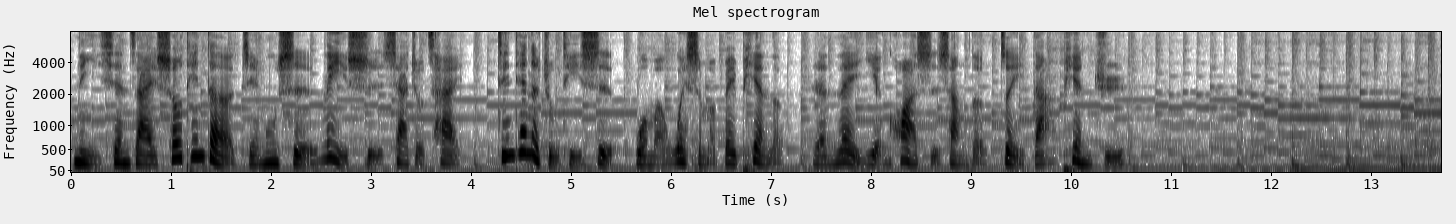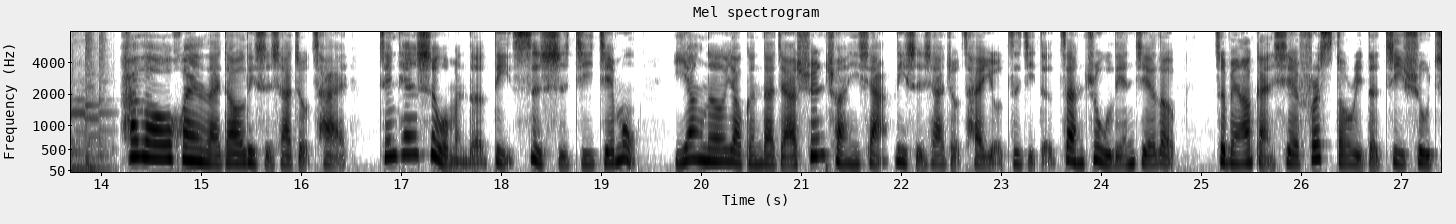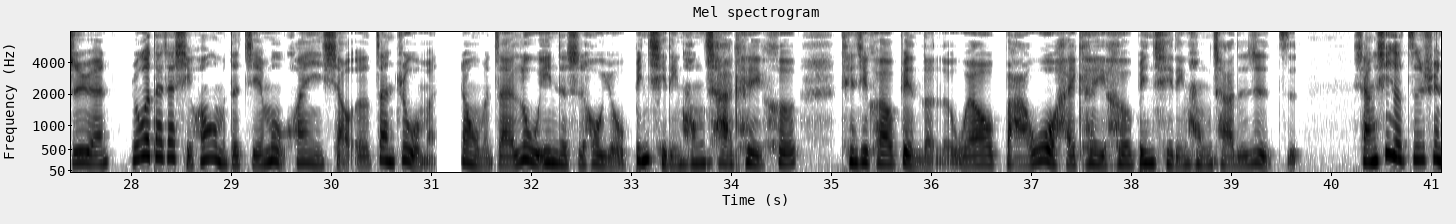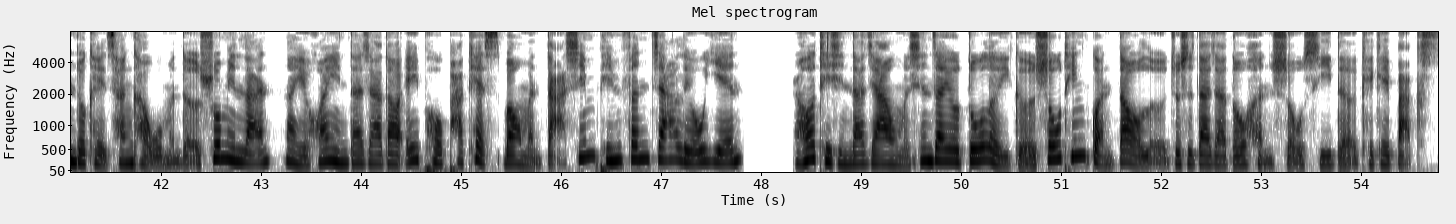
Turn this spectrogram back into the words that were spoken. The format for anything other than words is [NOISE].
你现在收听的节目是《历史下酒菜》，今天的主题是我们为什么被骗了？人类演化史上的最大骗局。Hello，欢迎来到《历史下酒菜》，今天是我们的第四十集节目。一样呢，要跟大家宣传一下，《历史下酒菜》有自己的赞助连接了。这边要感谢 First Story 的技术支援。如果大家喜欢我们的节目，欢迎小额赞助我们，让我们在录音的时候有冰淇淋红茶可以喝。天气快要变冷了，我要把握还可以喝冰淇淋红茶的日子。详细的资讯都可以参考我们的说明栏。那也欢迎大家到 Apple Podcast 帮我们打新评分加留言。然后提醒大家，我们现在又多了一个收听管道了，就是大家都很熟悉的 KKBOX。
